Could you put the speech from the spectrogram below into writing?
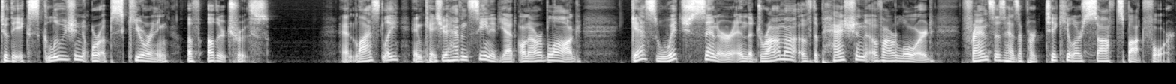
to the exclusion or obscuring of other truths. And lastly, in case you haven't seen it yet on our blog, guess which sinner in the drama of the Passion of our Lord Francis has a particular soft spot for.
